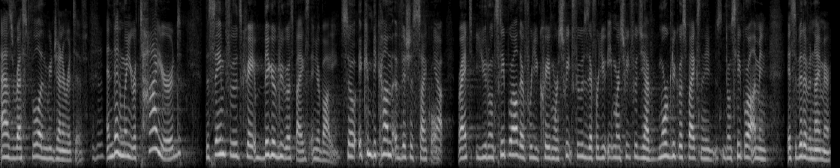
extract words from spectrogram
as restful and regenerative. Mm-hmm. And then when you're tired, the same foods create bigger glucose spikes in your body. So it can become a vicious cycle. Yeah. Right? You don't sleep well, therefore you crave more sweet foods, therefore you eat more sweet foods, you have more glucose spikes, and you don't sleep well. I mean, it's a bit of a nightmare.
